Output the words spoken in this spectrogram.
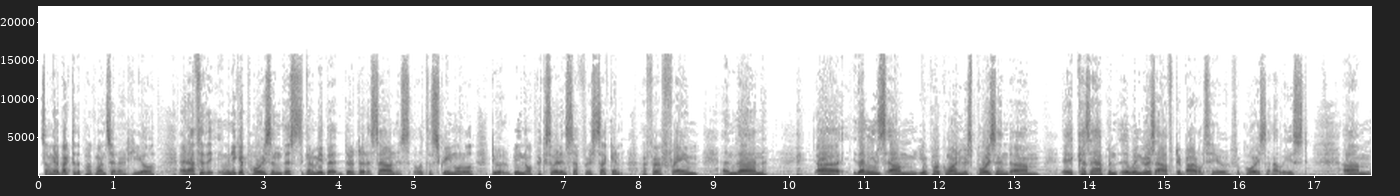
So I'm gonna back to the Pokemon Center and heal. And after the, when you get poisoned, this is gonna be the dirt dirt sound with the screen little do it being all pixelated and stuff for a second or for a frame, and then uh, that means um your Pokemon who's poisoned um because it, it happens it lingers after battle too for poison at least. Um,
